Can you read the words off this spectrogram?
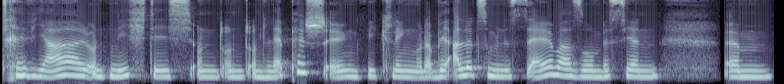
trivial und nichtig und, und, und läppisch irgendwie klingen. Oder wir alle zumindest selber so ein bisschen ähm,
